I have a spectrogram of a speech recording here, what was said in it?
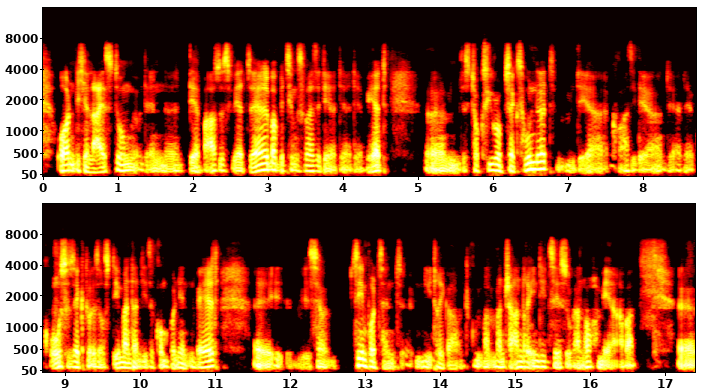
ordentliche Leistung, denn äh, der Basiswert selber beziehungsweise der der der Wert ähm, des Tox Europe 600, der quasi der, der, der große Sektor ist, aus dem man dann diese Komponenten wählt, äh, ist ja zehn Prozent niedriger und manche andere Indizes sogar noch mehr. Aber äh,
